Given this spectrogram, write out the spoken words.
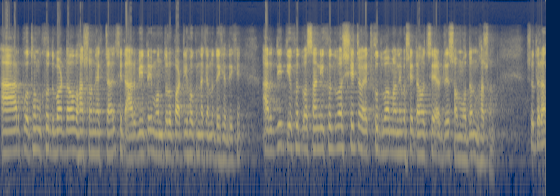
আর প্রথম খুদবাটাও ভাষণ একটা, সেটা আরবিতে মন্ত্র পাঠি হোক না কেন দেখে দেখে। আর দ্বিতীয় খুদবা সানি খুদবা সেটাও এক খুদবা মানে বা সেটা হচ্ছে অ্যাড্রেস সম্বোধন ভাষণ। সুতরাং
